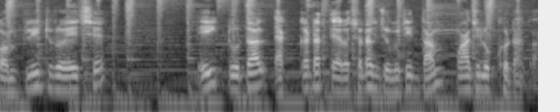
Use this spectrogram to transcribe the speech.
কমপ্লিট রয়েছে। এই টোটাল এক কাটা তেরো ছটাক জমিটির দাম পাঁচ লক্ষ টাকা।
